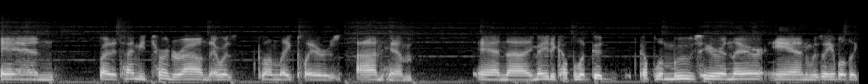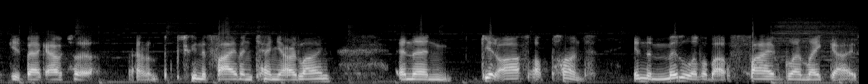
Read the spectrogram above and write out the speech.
And by the time he turned around, there was Glen Lake players on him, and uh, he made a couple of good couple of moves here and there, and was able to get back out to know, between the five and ten yard line, and then get off a punt in the middle of about five Glen Lake guys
